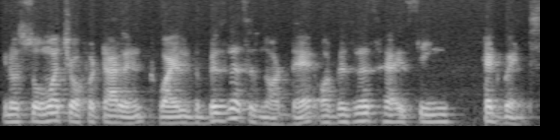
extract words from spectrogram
you know, so much of a talent while the business is not there or business is seeing headwinds.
